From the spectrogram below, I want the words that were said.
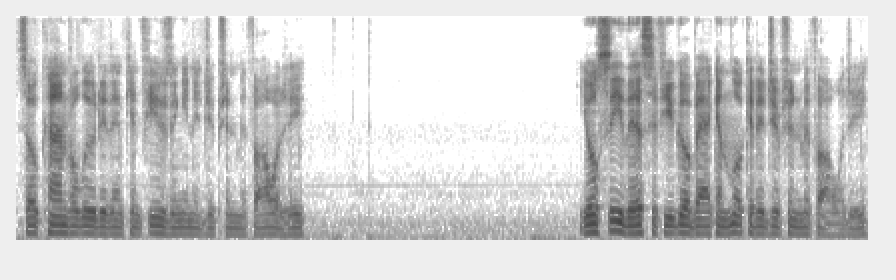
so convoluted and confusing in Egyptian mythology. You'll see this if you go back and look at Egyptian mythology.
